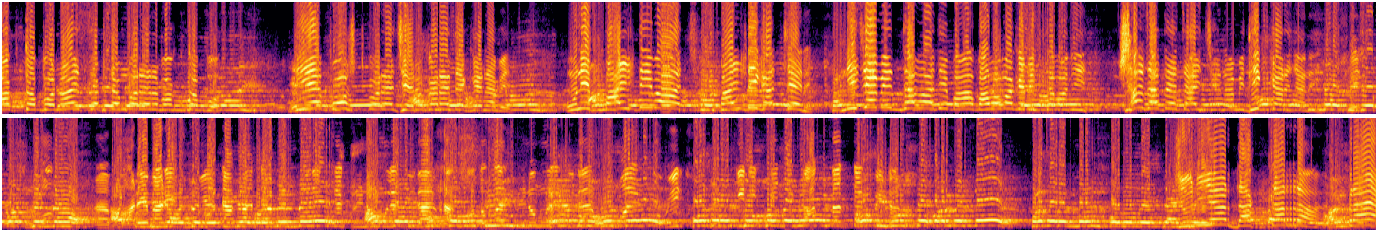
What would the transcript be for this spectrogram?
বক্তব্য নয়, সেপ্টেম্বরের বক্তব্য। দিয়ে পোস্ট করেছেন ওখানে দেখে নেবে। উনি পাল্টিবাজ পাল্টি খাচ্ছেন। নিজে মিথ্যাবাদী বাবা মাকে মিথ্যাবাদী সাজাতে চাইছেন আমি ধিক্কার জানি। জুনিয়র ডাক্তাররা প্রায়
